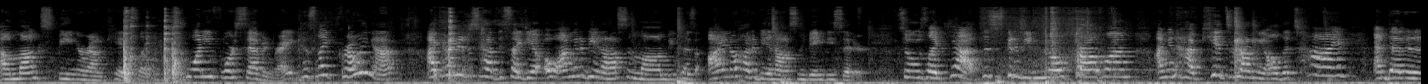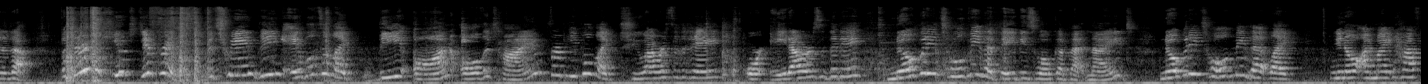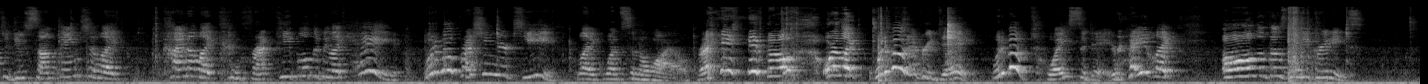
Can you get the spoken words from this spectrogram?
amongst being around kids, like 24/7, right? Because like growing up, I kind of just had this idea, oh, I'm gonna be an awesome mom because I know how to be an awesome babysitter. So it was like, yeah, this is gonna be no problem. I'm gonna have kids around me all the time, and da da da da. But there's a huge difference between being able to like be on all the time for people like two hours of the day or eight hours of the day. Nobody told me that babies woke up at night. Nobody told me that like, you know, I might have to do something to like kind of like confront people to be like, hey, what about brushing your teeth like once in a while, right? you know? Or like, what about every day? What about twice a day, right? Like all of those nitty gritties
